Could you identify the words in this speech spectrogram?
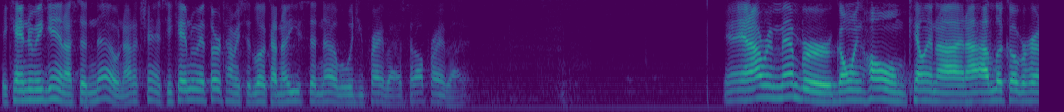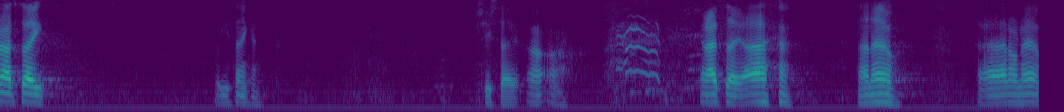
He came to me again. I said, no, not a chance. He came to me a third time. He said, look, I know you said no, but would you pray about it? I said, I'll pray about it. And I remember going home, Kelly and I, and I'd look over her and I'd say, What are you thinking? She'd say, Uh uh-uh. uh and I'd say, uh, I know. I don't know.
